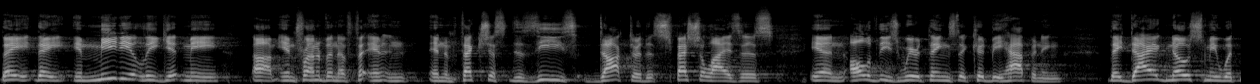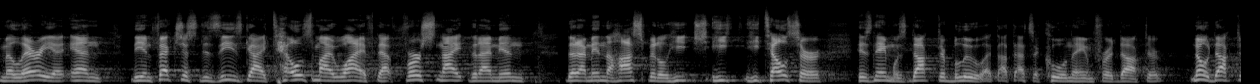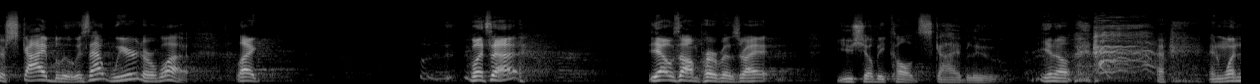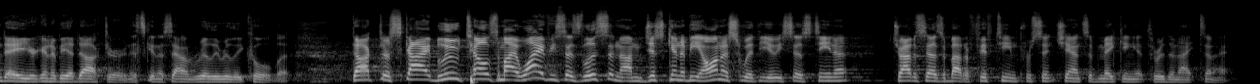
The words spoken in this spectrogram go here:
They, they immediately get me um, in front of an, an, an infectious disease doctor that specializes in all of these weird things that could be happening. They diagnose me with malaria, and the infectious disease guy tells my wife that first night that I'm in that I'm in the hospital, he, he, he tells her his name was Dr. Blue. I thought that's a cool name for a doctor. No, Dr. Sky Blue. Is that weird or what? Like, what's that? Yeah, it was on purpose, right? You shall be called Sky Blue, you know? and one day you're gonna be a doctor and it's gonna sound really, really cool. But Dr. Sky Blue tells my wife, he says, Listen, I'm just gonna be honest with you. He says, Tina, Travis has about a 15% chance of making it through the night tonight.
